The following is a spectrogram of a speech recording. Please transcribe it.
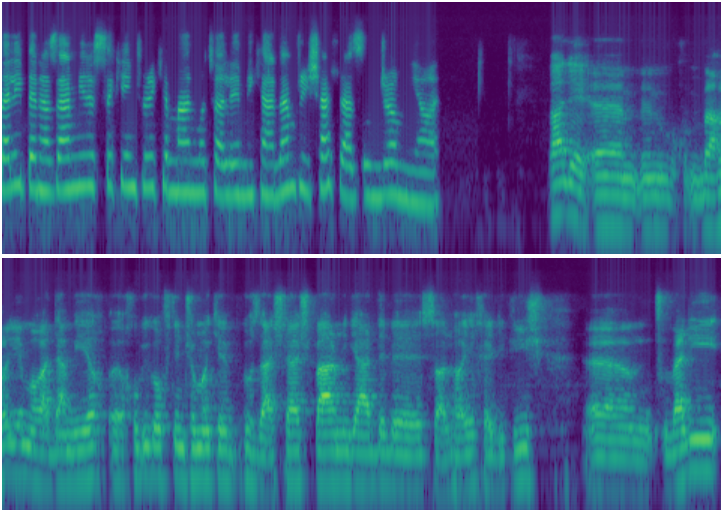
ولی به نظر می‌رسه که اینجوری که من مطالعه می‌کردم ریشش از اونجا میاد. بله به حال یه مقدمه خوبی گفتین شما که گذشتهش برمیگرده به سالهای خیلی پیش. ولی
